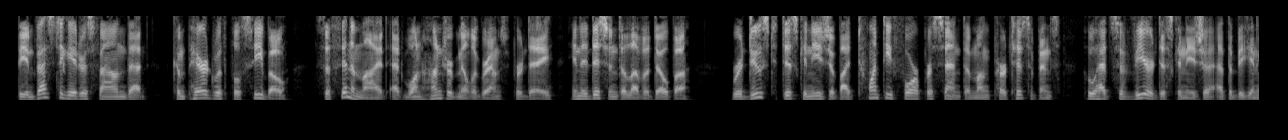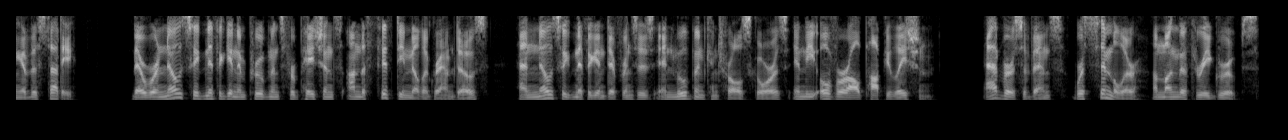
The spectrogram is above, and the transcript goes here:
the investigators found that, compared with placebo, safinamide at 100 milligrams per day, in addition to levodopa, reduced dyskinesia by 24% among participants who had severe dyskinesia at the beginning of the study. There were no significant improvements for patients on the 50 milligram dose, and no significant differences in movement control scores in the overall population. Adverse events were similar among the three groups.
